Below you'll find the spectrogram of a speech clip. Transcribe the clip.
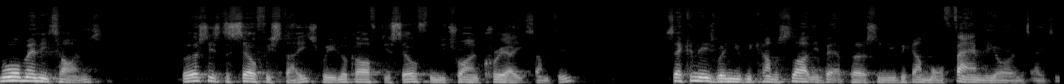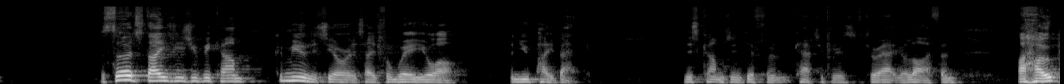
Moore many times. First is the selfish stage, where you look after yourself and you try and create something. Second is when you become a slightly better person, you become more family orientated. The third stage is you become community orientated from where you are and you pay back. This comes in different categories throughout your life. And I hope,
